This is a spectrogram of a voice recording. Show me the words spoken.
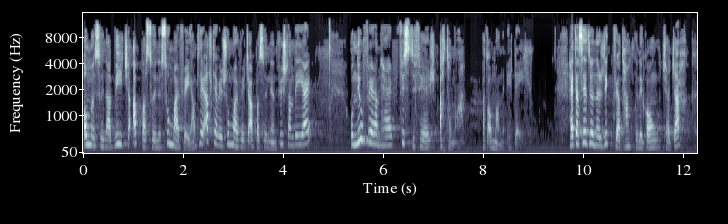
omhetsøyna vidtja Abbasøyne sommerfri. Han blir alltid av sommerfri til Abbasøyne den første han det er. Og nu fer han her første fer at han at omman er deg. Hetta setur en rikvi at tanken i gong tja Jack.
